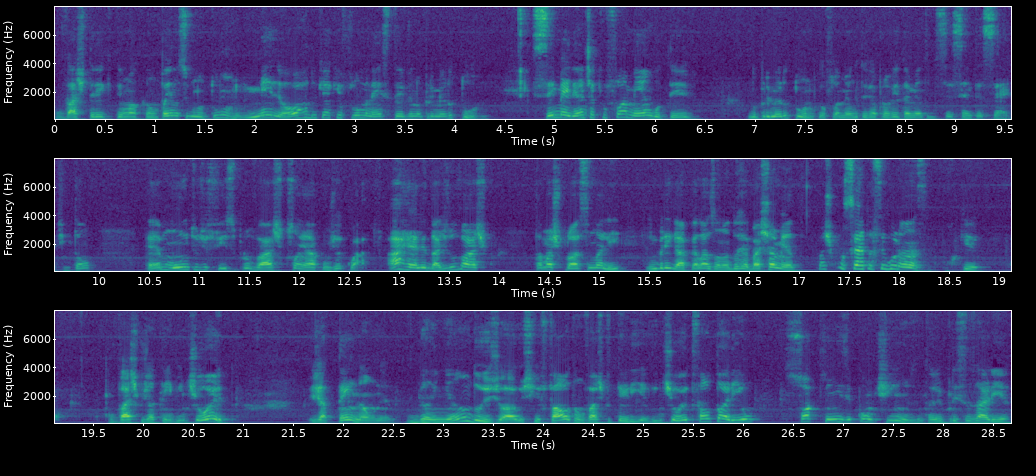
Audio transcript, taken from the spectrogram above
o Vasco teria que ter uma campanha no segundo turno melhor do que a que o Fluminense teve no primeiro turno. Semelhante a que o Flamengo teve no primeiro turno, porque o Flamengo teve aproveitamento de 67. Então, é muito difícil para o Vasco sonhar com G4. A realidade do Vasco está mais próxima ali em brigar pela zona do rebaixamento, mas com certa segurança, porque o Vasco já tem 28 já tem não, né? Ganhando os jogos que faltam, o Vasco teria 28, faltariam só 15 pontinhos. Então ele precisaria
